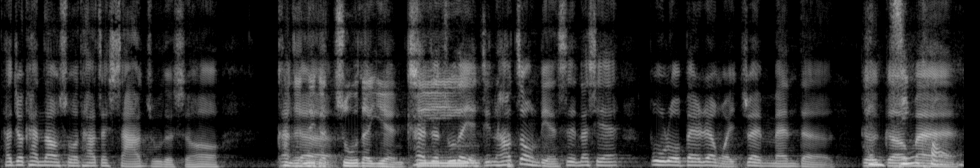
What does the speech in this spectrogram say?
他就看到说他在杀猪的时候，看着那个猪的眼睛，看着猪的眼睛，然后重点是那些部落被认为最 man 的哥哥们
